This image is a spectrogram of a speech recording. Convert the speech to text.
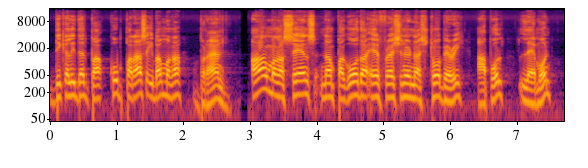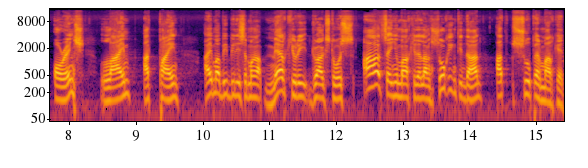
di kalidad pa kumpara sa ibang mga brand. Ang mga scents ng Pagoda Air Freshener na strawberry, apple, lemon, orange, lime at pine ay mabibili sa mga Mercury drugstores at sa inyong mga kilalang suking tindahan at supermarket.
